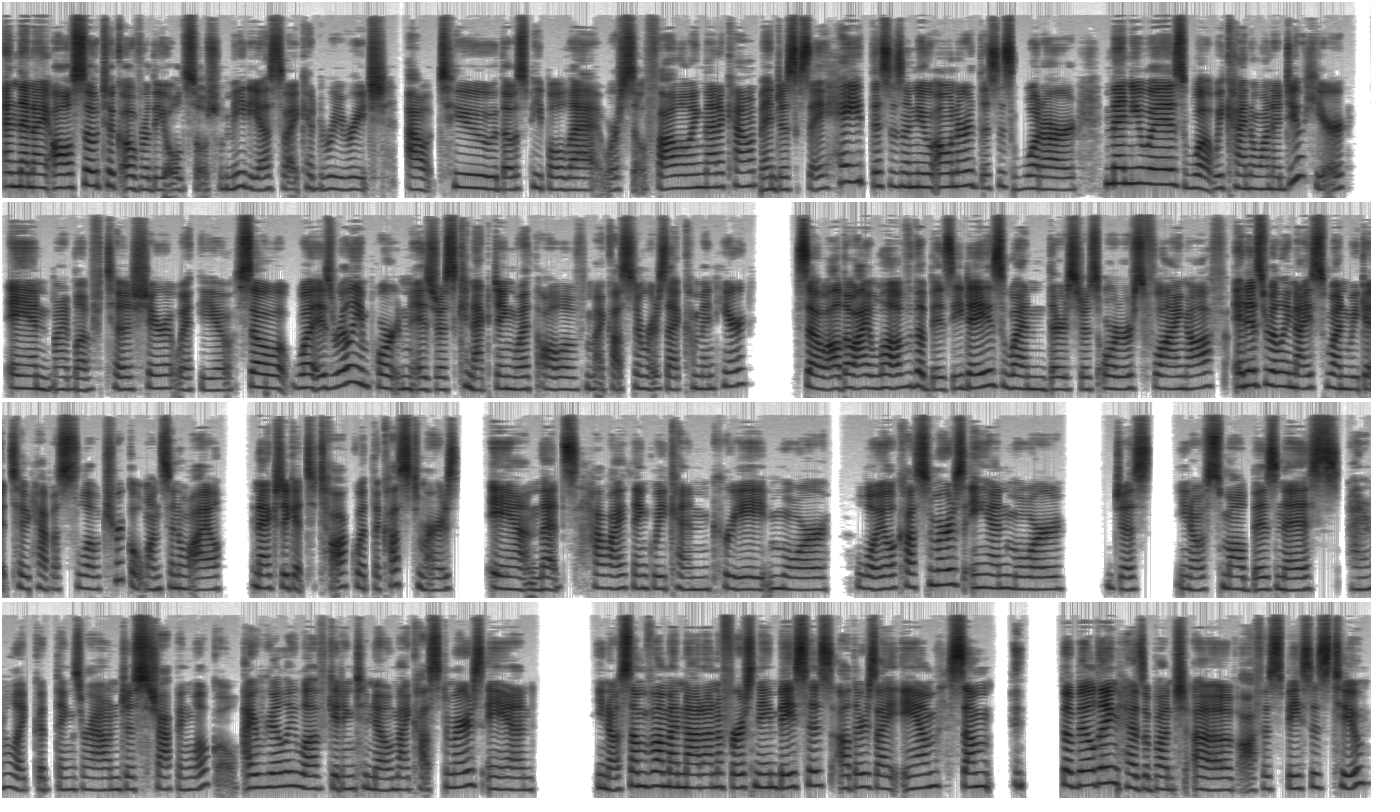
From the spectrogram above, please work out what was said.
and then I also took over the old social media so I could re reach out to those people that were still following that account and just say, hey, this is a new owner. This is what our menu is, what we kind of want to do here and I'd love to share it with you. So, what is really important is just connecting with all of my customers that come in here. So, although I love the busy days when there's just orders flying off, it is really nice when we get to have a slow trickle once in a while and actually get to talk with the customers. And that's how I think we can create more loyal customers and more just you know, small business, I don't know, like good things around just shopping local. I really love getting to know my customers and you know, some of them I'm not on a first name basis, others I am. Some the building has a bunch of office spaces too.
